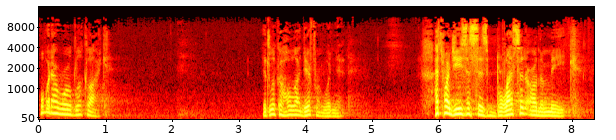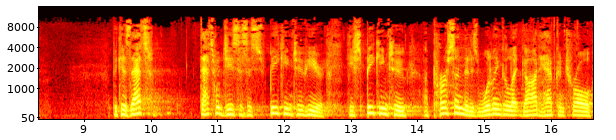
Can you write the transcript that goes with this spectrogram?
What would our world look like? It'd look a whole lot different, wouldn't it? That's why Jesus says, Blessed are the meek. Because that's that's what Jesus is speaking to here. He's speaking to a person that is willing to let God have control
